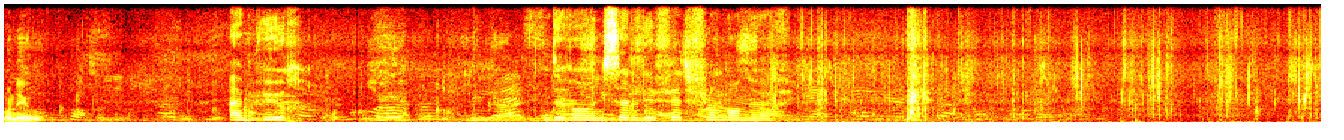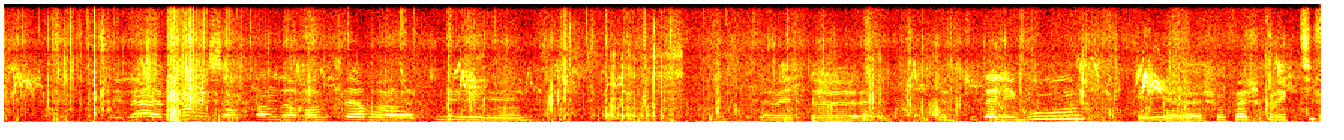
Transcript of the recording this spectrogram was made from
On est où À Bure, devant une salle des fêtes flambant neuve. Et là, à Bure, ils sont en train de refaire euh, tous les. Ça va être euh, tout à l'égout et euh, chauffage collectif.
